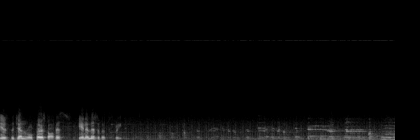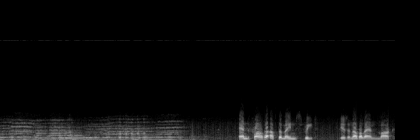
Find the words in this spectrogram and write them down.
is the General Post Office in Elizabeth Street. And farther up the main street is another landmark,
